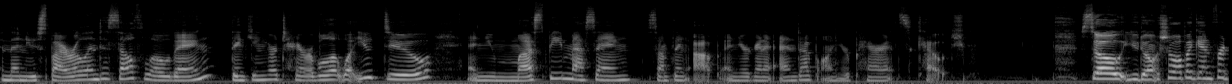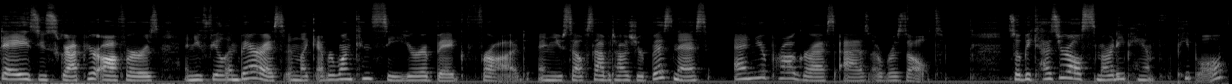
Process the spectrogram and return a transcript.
and then you spiral into self loathing, thinking you're terrible at what you do, and you must be messing something up, and you're gonna end up on your parents' couch. So you don't show up again for days, you scrap your offers, and you feel embarrassed, and like everyone can see you're a big fraud, and you self sabotage your business and your progress as a result. So, because you're all smarty pants people,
